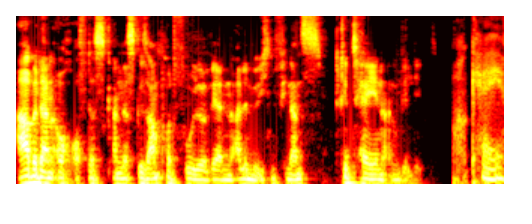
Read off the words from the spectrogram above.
aber dann auch auf das, an das Gesamtportfolio werden alle möglichen Finanzkriterien angelegt. Okay.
